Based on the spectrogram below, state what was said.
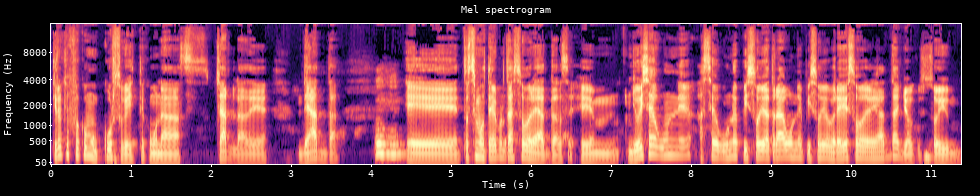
Creo que fue como un curso que diste, como una charla de, de ADDA. entonces me gustaría preguntar sobre ADDA. Em, yo hice hace un episodio atrás, un episodio breve sobre ADDA. Yo soy,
